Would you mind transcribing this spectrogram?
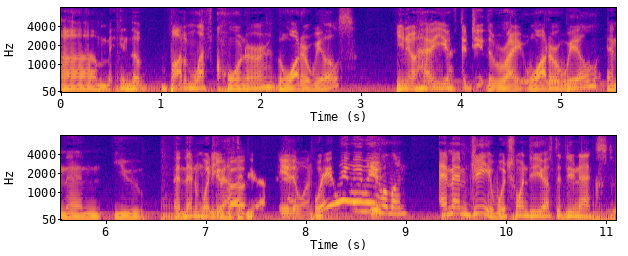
Um, in the bottom left corner, the water wheels. You know how you have to do the right water wheel, and then you, and then what do You you do have both. to do? Either one. Wait, wait, wait, wait, You- hold on. MMG, which one do you have to do next?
